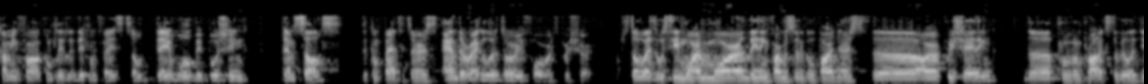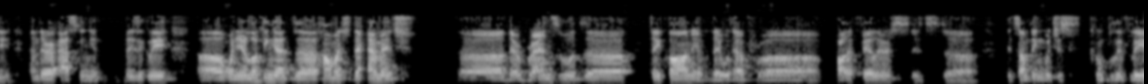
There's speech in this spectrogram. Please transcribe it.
coming from a completely different phase. So they will be pushing themselves, the competitors, and the regulatory forward for sure. So as we see more and more leading pharmaceutical partners uh, are appreciating the proven product stability and they're asking it. Basically, uh, when you're looking at uh, how much damage uh, their brands would uh, take on if they would have uh, product failures, it's it's something which is completely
